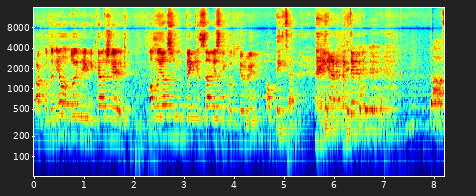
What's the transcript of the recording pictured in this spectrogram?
Ако Даниела дойде и ми каже, мамо, јас сум веќе зависник од хероин, I'll beat her. ја претепам. But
